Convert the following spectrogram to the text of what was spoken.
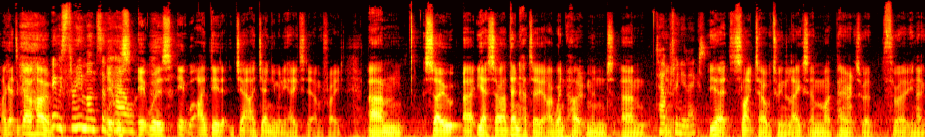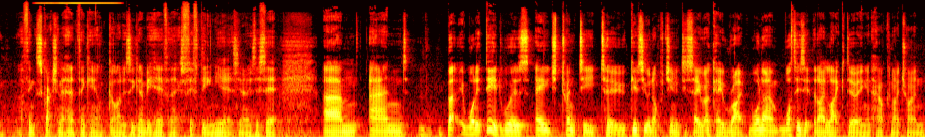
I get to go home." it was three months of it was hell. it was it I did I genuinely hated it I'm afraid um, so uh, yeah so I then had to I went home and um, Tail you know, between your legs. yeah slight tail between the legs and my parents were throw you know I think scratching their head thinking oh god is he going to be here for the next 15 years you know is this it um, and but what it did was age 22 gives you an opportunity to say okay right what um, what is it that I like doing and how can I try and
